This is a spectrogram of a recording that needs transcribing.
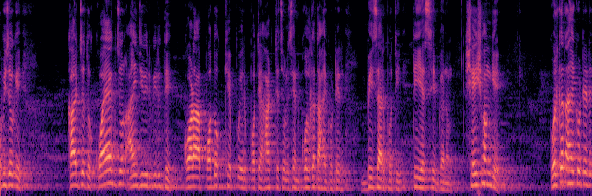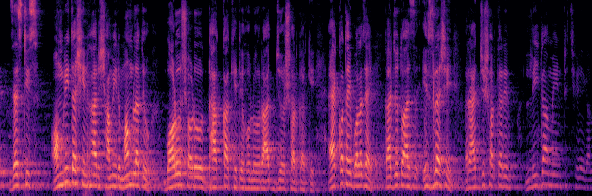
অভিযোগে কার্যত কয়েকজন আইনজীবীর বিরুদ্ধে কড়া পদক্ষেপের পথে হাঁটতে চলেছেন কলকাতা হাইকোর্টের বিচারপতি টি এস শিবগানম। সেই সঙ্গে কলকাতা হাইকোর্টের জাস্টিস অমৃতা সিনহার স্বামীর মামলাতেও বড় সড়ো ধাক্কা খেতে হলো রাজ্য সরকারকে। এক কথায় বলা যায়, কার্যত আজ এজলাসে রাজ্য সরকারের লিগামেন্ট ছিঁড়ে গেল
